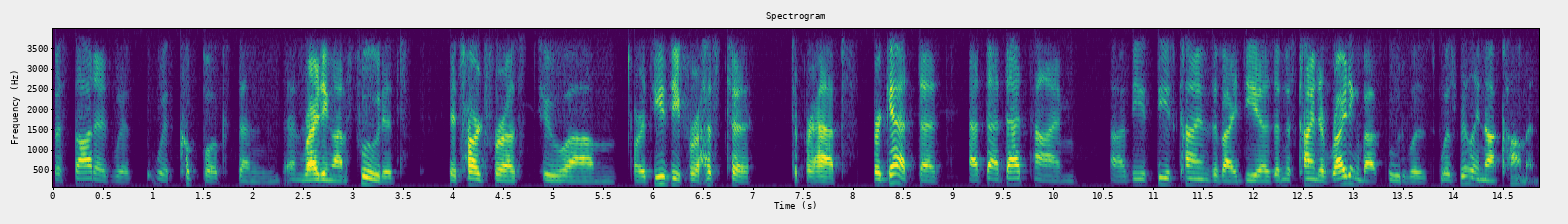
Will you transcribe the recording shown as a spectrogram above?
besotted with with cookbooks and and writing on food, it's it's hard for us to um, or it's easy for us to to perhaps forget that at that, that time uh, these these kinds of ideas and this kind of writing about food was was really not common.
